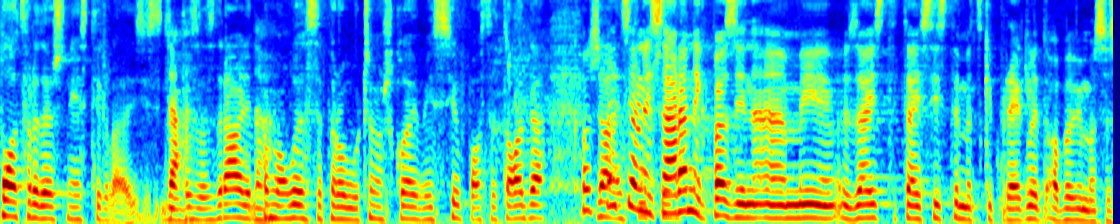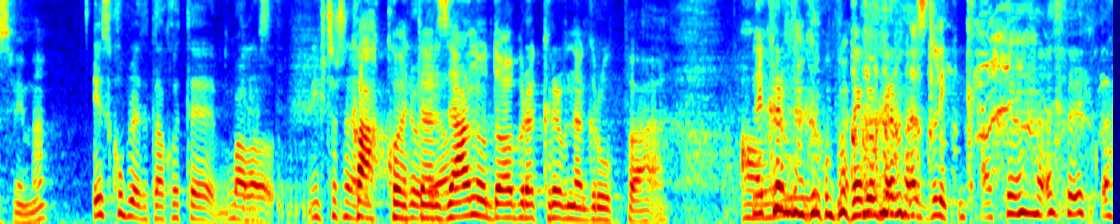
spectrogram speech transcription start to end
potvrda još nije stigla iz Instituta Da, za zdravlje, da. pa mogu da se provučem još koju emisiju posle toga. Kao specijalni saradnik, pazi, na, mi zaista taj sistematski pregled obavimo sa svima. I skupljate tako te malo iščašene Kako je ljude? Tarzanu dobra krvna grupa? Ne krvna grupa, nego krvna slika. A krvna slika.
